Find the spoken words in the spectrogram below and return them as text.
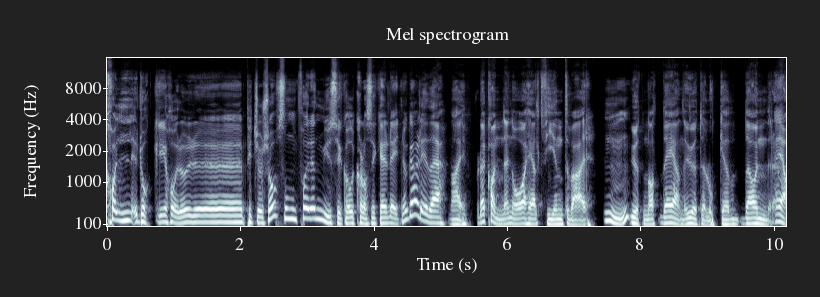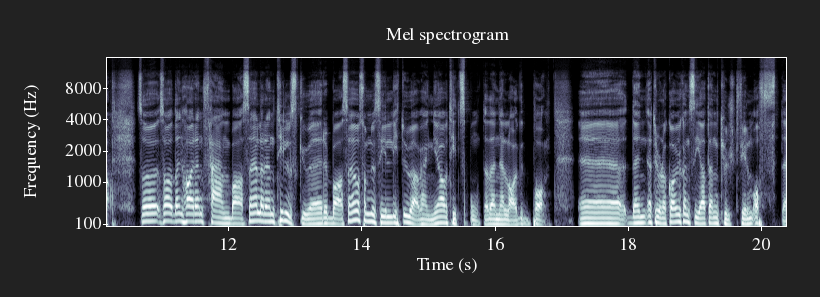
kalle Rocky Horror eh, Picture Show som for en musical-klassiker. Det er ikke noe galt i det. Nei, for det kan den òg helt fint være, Mm. uten at det ene utelukker det andre. Ja. Så, så den har en fanbase, eller en tilskuerbase, og som du sier, litt uavhengig av tidspunktet den er lagd på. Eh, den, jeg tror nok også vi kan si at en kultfilm ofte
